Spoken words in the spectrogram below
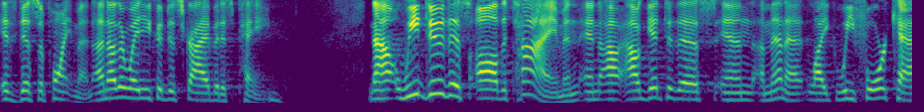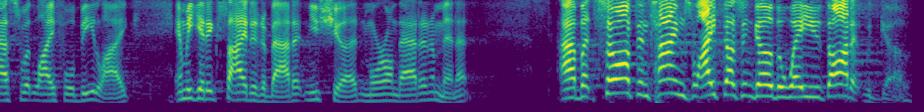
is disappointment. Another way you could describe it is pain. Now, we do this all the time, and, and I'll, I'll get to this in a minute. Like, we forecast what life will be like, and we get excited about it, and you should. More on that in a minute. Uh, but so oftentimes, life doesn't go the way you thought it would go.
